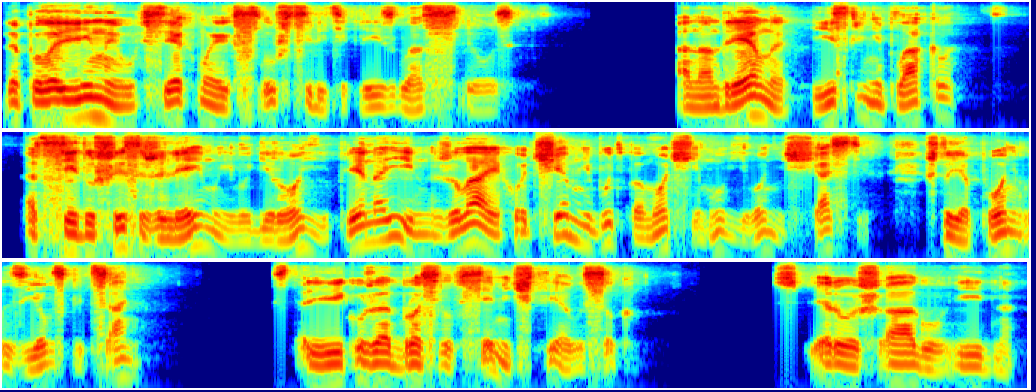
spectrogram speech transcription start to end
до половины, у всех моих слушателей текли из глаз слезы. Анна Андреевна искренне плакала, от всей души сожалея моего героя, и пренаивно, желая хоть чем-нибудь помочь ему в его несчастьях, что я понял из ее восклицаний. Старик уже отбросил все мечты о высоком. С первого шагу видно —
